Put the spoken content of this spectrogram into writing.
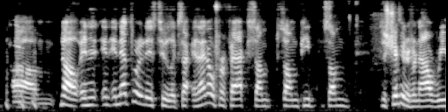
um no and, and and that's what it is too like and i know for a fact some some people some distributors are now re-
